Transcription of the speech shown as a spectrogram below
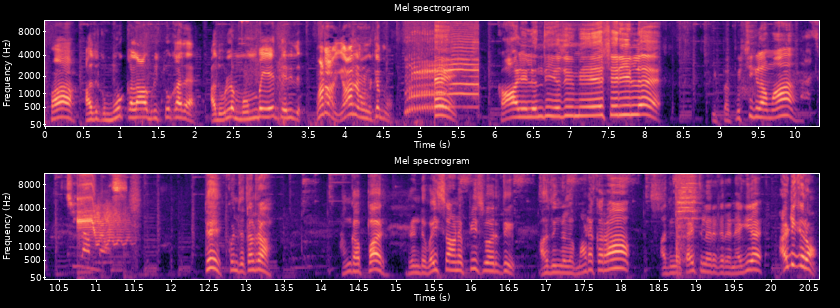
எப்பா அதுக்கு மூக்கெல்லாம் அப்படி தூக்காத. அது உள்ள மும்பையே தெரியுது. வாடா யார் அவனுக்கு கேட்போம்? காலையிலேருந்து எதுவுமே சரியில்லை. இப்போ பிரிச்சுக்கலாமா டேய் கொஞ்சம் தள்ளுறா அங்க பார் ரெண்டு வயசான பீஸ் வருது. அதுங்களை மடக்கிறோம் அதுங்க கழுத்துல இருக்கிற நகைய அடிக்கிறோம்!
